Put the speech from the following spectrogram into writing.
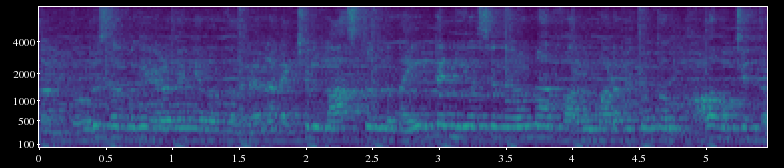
ನಾನು ಗೌಡ ಸರ್ ಬಗ್ಗೆ ಹೇಳಬೇಕೇನು ಅಂತಂದರೆ, ನಾನು ಆ್ಯಕ್ಚುಲಿ ಲಾಸ್ಟ್ ಒಂದು ನೈನ್ ಟೆನ್ ಇಯರ್ಸಿಂದನೂ ನಾನು ಫಾರ್ಮಿಂಗ್ ಮಾಡಬೇಕು ಅಂತ ಭಾಳ ಹುಚ್ಚಿತ್ತು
